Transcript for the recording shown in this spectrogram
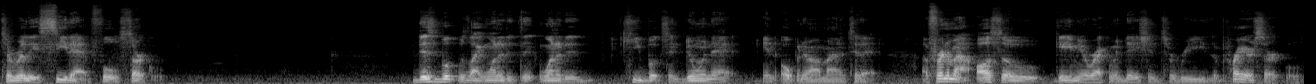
to really see that full circle. This book was like one of the th- one of the key books in doing that and opening my mind to that. A friend of mine also gave me a recommendation to read The Prayer Circle.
